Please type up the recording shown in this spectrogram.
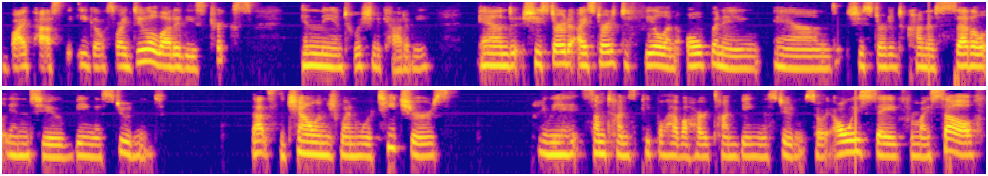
bypass the ego. So I do a lot of these tricks in the Intuition Academy. And she started, I started to feel an opening and she started to kind of settle into being a student. That's the challenge when we're teachers I mean, sometimes people have a hard time being the student. So I always say for myself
